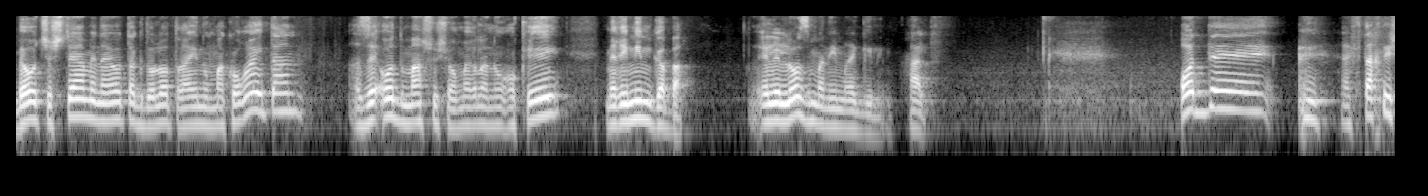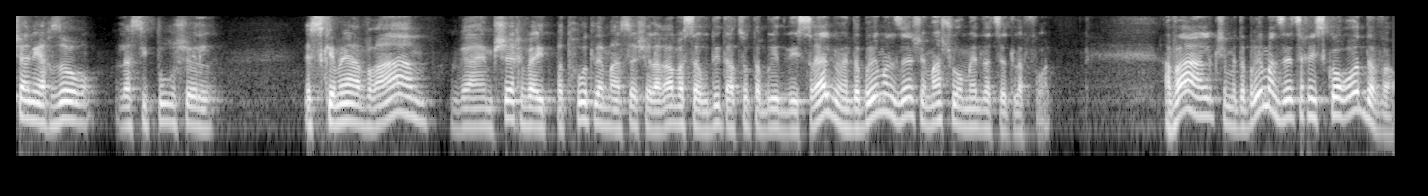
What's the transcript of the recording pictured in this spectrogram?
בעוד ששתי המניות הגדולות ראינו מה קורה איתן, אז זה עוד משהו שאומר לנו, אוקיי, מרימים גבה. אלה לא זמנים רגילים. הלאה. עוד, אה, הבטחתי שאני אחזור לסיפור של הסכמי אברהם וההמשך וההתפתחות למעשה של ערב הסעודית, ארה"ב וישראל, ומדברים על זה שמשהו עומד לצאת לפועל. אבל כשמדברים על זה צריך לזכור עוד דבר.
